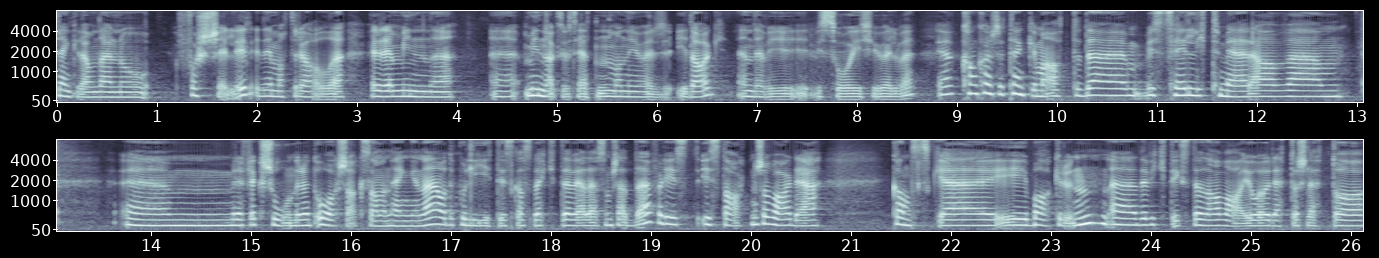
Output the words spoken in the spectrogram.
tenke, deg om det er noen forskjeller i det materialet, eller det minne, eh, minneaktiviteten man gjør i dag, enn det vi, vi, så i 2011? Jeg kan kanskje tenke meg at det, vi ser litt mer av um, um, refleksjoner rundt årsakssammenhengene og det politiske aspektet ved det som skjedde. fordi i starten så var det ganske i bakgrunnen. Eh, det viktigste da var jo rett og slett å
